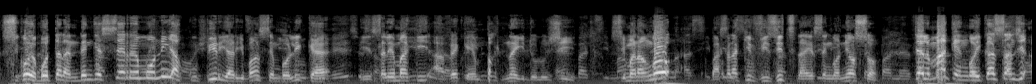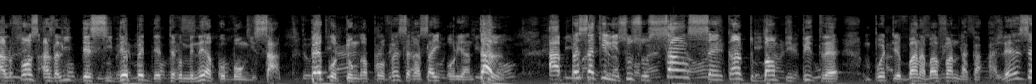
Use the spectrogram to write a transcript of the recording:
Sikoyo botala ndenge cérémonie ya coupure ya riban symbolique esalemaki avec impact na idéologie nsima nango basalaki visite na esengo nyonso. Tellement ke ngoika sanji alphonse azali décide mpe déterminé ya kobongisa. Mpe kotonga province ya kasai oriental. Apesaki lisusu 150 ban pipitre mpo ete bana bavandaka à l'aise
